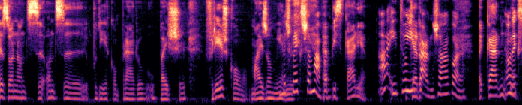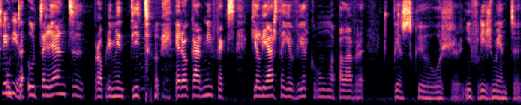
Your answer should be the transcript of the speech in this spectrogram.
a zona onde se, onde se podia comprar o, o peixe fresco, ou mais ou menos. Mas como é que se chamava? A piscária. Ah, então e a carne, já agora? A carne. Onde é que se vendia? O, o talhante, propriamente dito, era o carnifex, que aliás tem a ver com uma palavra que penso que hoje, infelizmente,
